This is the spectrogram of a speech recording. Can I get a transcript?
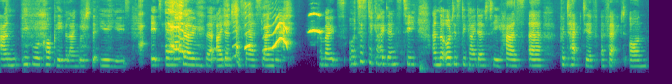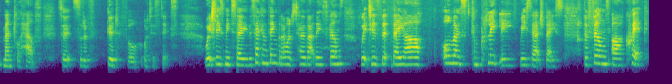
and people will copy the language that you use. It's been shown that identity first language promotes autistic identity and that autistic identity has a protective effect on mental health. So it's sort of good for autistics. Which leads me to say the second thing that I want to tell you about these films, which is that they are almost completely research based. The films are quick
